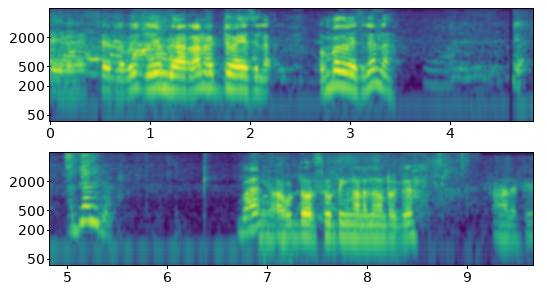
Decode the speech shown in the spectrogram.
செய்கிறாங்க வெப்சைட்டில் போய் கேம் விளையாடுறான் எட்டு வயசில். ஒன்பது வயசுல என்ன? அவுட்டோர் ஷூட்டிங் நடந்துகிட்டு இருக்கு ஆளுக்கு.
